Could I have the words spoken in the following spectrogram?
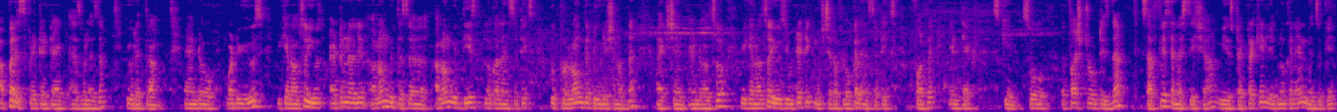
upper respiratory tract as well as the urethra. And uh, what we use we can also use adrenaline along with this uh, along with these local anesthetics to prolong the duration of the action. And also we can also use eutectic mixture of local anesthetics for the intact skin. So the first route is the surface anesthesia. We use tetracaine lignocaine and benzocaine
